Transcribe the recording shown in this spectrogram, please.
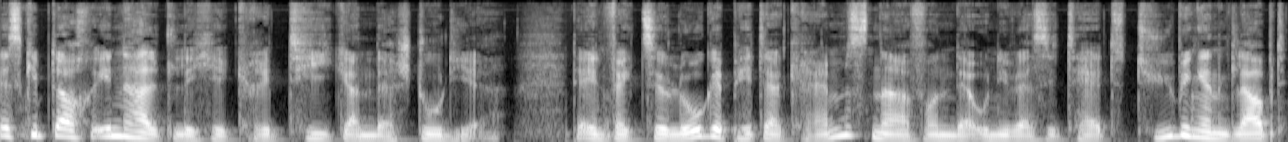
Es gibt auch inhaltliche Kritik an der Studie. Der Infektiologe Peter Kremsner von der Universität Tübingen glaubt,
